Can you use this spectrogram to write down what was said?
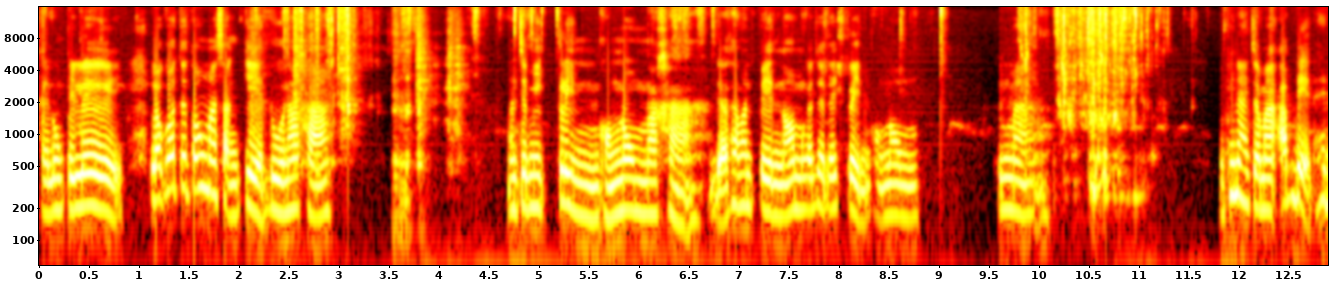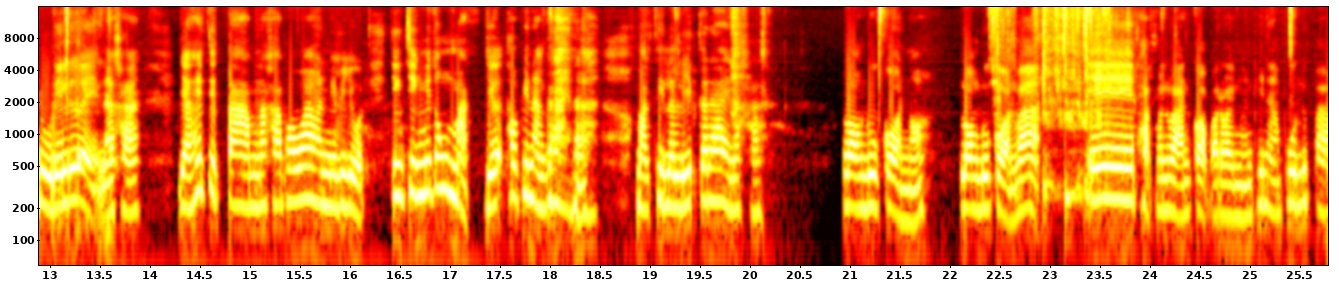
ใส่ลงไปเลย เราก็จะต้องมาสังเกตดูนะคะ มันจะมีกลิ่นของนมละค่ะ เดี๋ยวถ้ามันเป็นเนาะ มันก็จะได้กลิ่นของนมขึ้นมา เดี๋ยวพี่นางจะมาอัปเดตให้ดูเรื่อยๆนะคะ อยากให้ติดตามนะคะ เพราะว่ามันมีประโยชน์จริง ๆ ไม่ต้องหมักเยอะเท่าพี่นางก็ได้นะหมักทีละลิตรก็ได้นะคะ ลองดูก่อนเนาะลองดูก่อนว่า เอ๊ผักมันหวานกรอบอร่อยเหมือนพี่นางพูดหรือเปล่า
